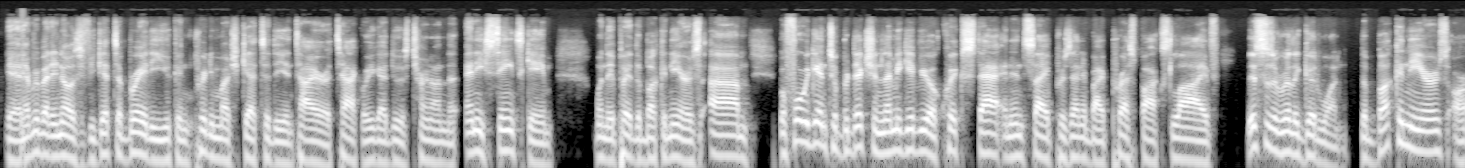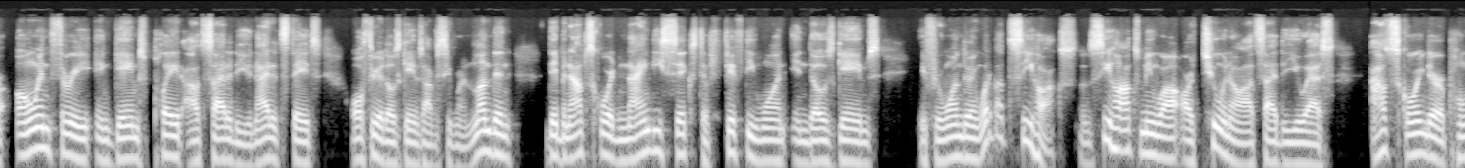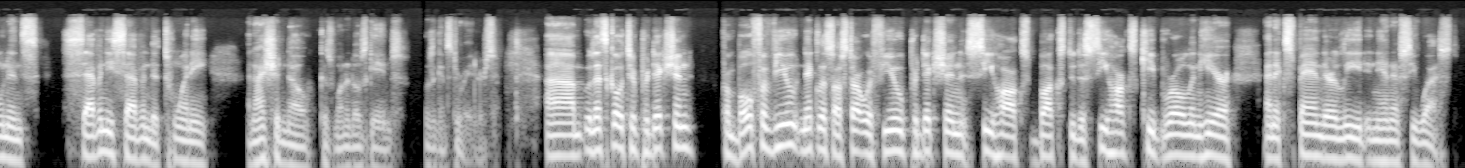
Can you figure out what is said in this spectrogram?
Yeah, and everybody knows if you get to Brady, you can pretty much get to the entire attack. All you got to do is turn on the any Saints game when they played the Buccaneers. Um, before we get into prediction, let me give you a quick stat and insight presented by Pressbox Live. This is a really good one. The Buccaneers are 0 3 in games played outside of the United States. All three of those games obviously were in London. They've been outscored 96 to 51 in those games. If you're wondering, what about the Seahawks? The Seahawks, meanwhile, are 2 0 outside the U.S., outscoring their opponents 77 to 20. And I should know because one of those games was against the Raiders. Um, let's go to prediction from both of you. Nicholas, I'll start with you. Prediction Seahawks, Bucks. Do the Seahawks keep rolling here and expand their lead in the NFC West?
